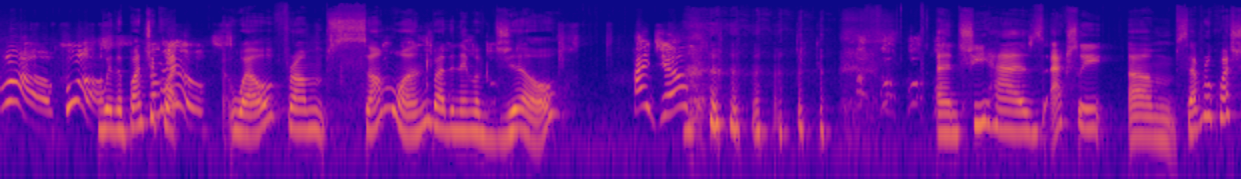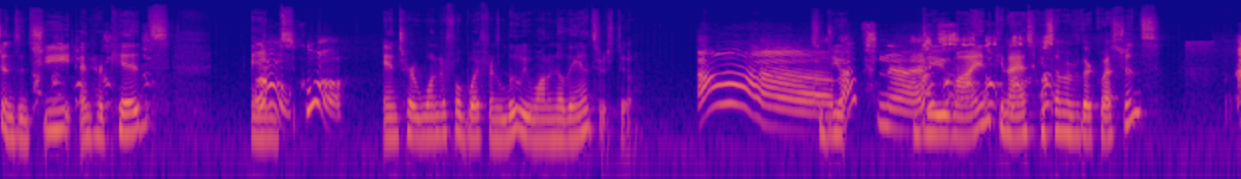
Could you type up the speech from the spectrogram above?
Oh, cool. With a bunch from of questions. Well, from someone by the name of Jill. Hi, Jill. and she has actually um, several questions, and she and her kids and oh, cool. and her wonderful boyfriend Louie want to know the answers to. Ah, So do you, that's nice. Do you mind? Can I ask you some of their questions?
